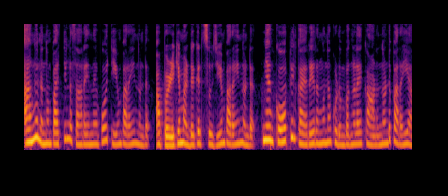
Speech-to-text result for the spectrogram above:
അങ്ങനൊന്നും പറ്റില്ല സാറേ എന്ന് പോറ്റിയും പറയുന്നുണ്ട്. അപ്പോഴേക്കും അഡ്വക്കേറ്റ് സുജിയും പറയുന്നുണ്ട് ഞാൻ കോർട്ടിൽ കയറിയിറങ്ങുന്ന കുടുംബങ്ങളെ കാണുന്നുണ്ട് പറയാ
